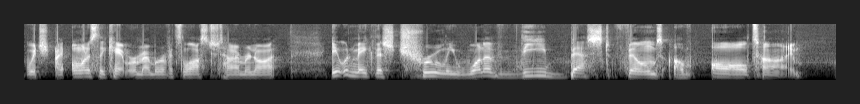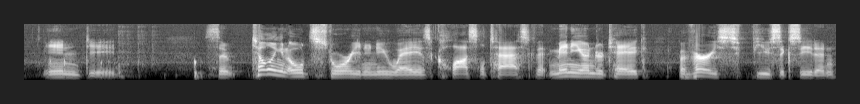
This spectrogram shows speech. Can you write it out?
which I honestly can't remember if it's lost to time or not, it would make this truly one of the best films of all time. Indeed. So, telling an old story in a new way is a colossal task that many undertake, but very few succeed in.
